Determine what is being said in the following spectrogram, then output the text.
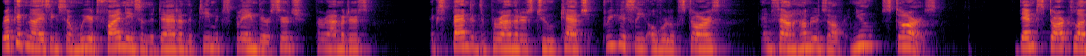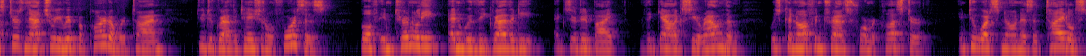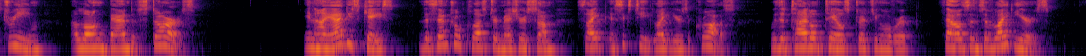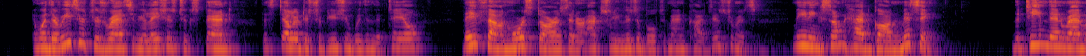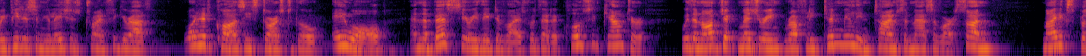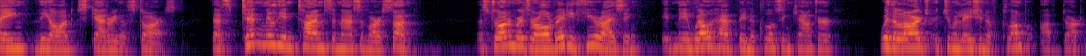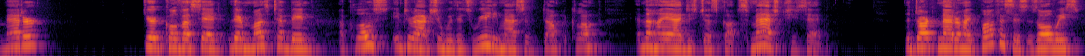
Recognizing some weird findings in the data, the team explained their search parameters, expanded the parameters to catch previously overlooked stars, and found hundreds of new stars. Dense star clusters naturally rip apart over time due to gravitational forces, both internally and with the gravity exerted by the galaxy around them, which can often transform a cluster into what's known as a tidal stream, a long band of stars. In Hyades' case, the central cluster measures some uh, 68 light years across, with a tidal tail stretching over thousands of light years. And when the researchers ran simulations to expand the stellar distribution within the tail, they found more stars than are actually visible to mankind's instruments, meaning some had gone missing. The team then ran repeated simulations to try and figure out what had caused these stars to go AWOL and the best theory they devised was that a close encounter with an object measuring roughly 10 million times the mass of our Sun might explain the odd scattering of stars. That's 10 million times the mass of our Sun. Astronomers are already theorizing it may well have been a close encounter with a large accumulation of clump of dark matter. Jerabkova said there must have been a close interaction with its really massive dump, clump and the Hyades just got smashed, she said. The dark matter hypothesis is always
